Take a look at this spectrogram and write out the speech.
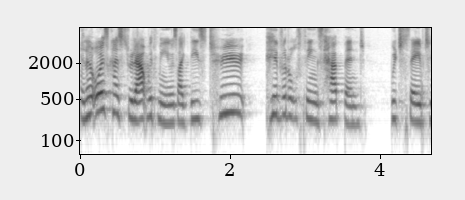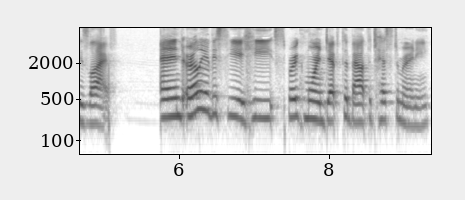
And it always kind of stood out with me. It was like these two pivotal things happened which saved his life. And earlier this year, he spoke more in depth about the testimony.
